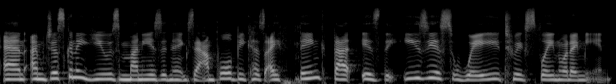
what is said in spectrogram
And I'm just going to use money as an example because I think that is the easiest way to explain what I mean.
